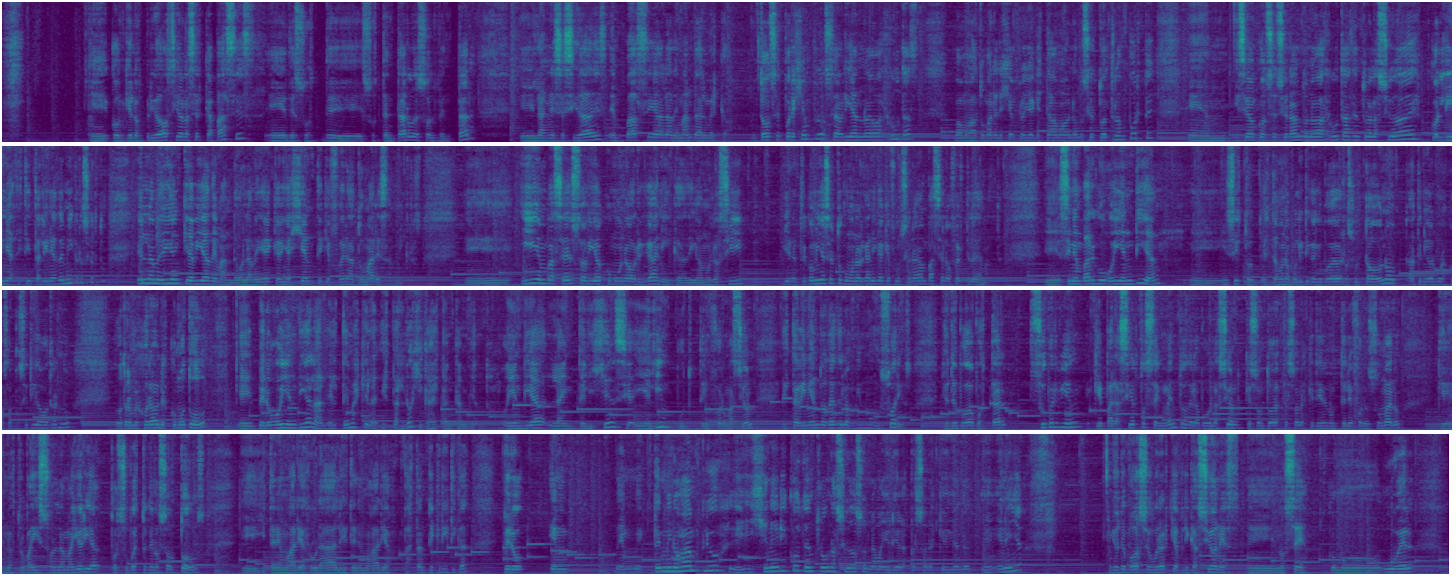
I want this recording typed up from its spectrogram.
eh, con que los privados iban a ser capaces eh, de, sustentar o de solventar eh, las necesidades en base a la demanda del mercado. Entonces, por ejemplo, se abrían nuevas rutas, vamos a tomar el ejemplo ya que estábamos hablando cierto del transporte, y se iban concesionando nuevas rutas dentro de las ciudades con líneas, distintas líneas de micro, ¿cierto? En la medida en que había demanda o en la medida en que había gente que fuera a tomar esas micros. y en base a eso había como una orgánica, digámoslo así, entre comillas, ¿cierto? como una orgánica que funcionaba en base a la oferta y la demanda. Eh, sin embargo, hoy en día, eh, insisto, esta es una política que puede haber resultado o no, ha tenido algunas cosas positivas, otras no, otras mejorables como todo, eh, pero hoy en día el tema es que estas lógicas están cambiando. Hoy en día la inteligencia y el input de información está viniendo desde los mismos usuarios. Yo te puedo apostar súper bien que para ciertos segmentos de la población, que son todas las personas que tienen un teléfono en su mano, que en nuestro país son la mayoría, por supuesto que no son todos, y tenemos áreas rurales y tenemos áreas bastante críticas, pero en en, términos amplios eh, y genéricos, dentro de una ciudad son la mayoría de las personas que viven en, ella. Yo te puedo asegurar que aplicaciones, eh, no sé, como Uber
